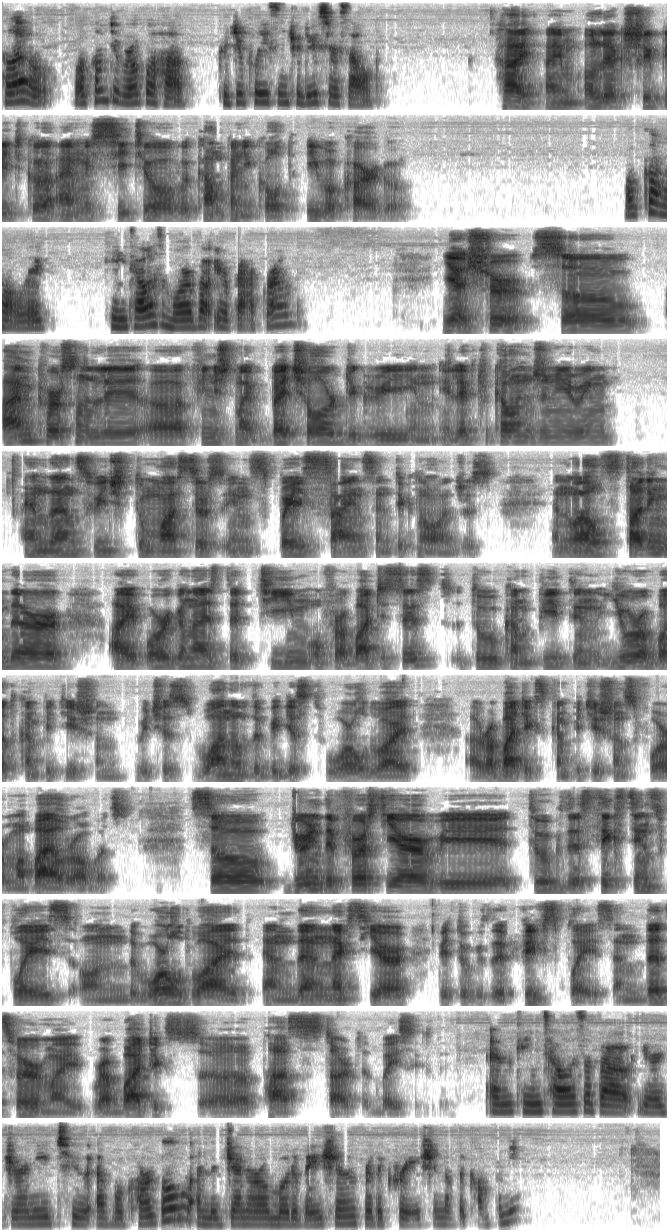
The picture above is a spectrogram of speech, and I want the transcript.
Hello, welcome to RoboHub. Could you please introduce yourself? Hi, I'm Oleg Shipitko. I'm a CTO of a company called Evocargo. Welcome, Oleg. Can you tell us more about your background? Yeah, sure. So I'm personally uh, finished my bachelor degree in electrical engineering and then switched to masters in space science and technologies. And while studying there, I organized a team of roboticists to compete in Eurobot competition, which is one of the biggest worldwide uh, robotics competitions for mobile robots. So during the first year, we took the 16th place on the worldwide, and then next year we took the fifth place, and that's where my robotics uh, path started, basically. And can you tell us about your journey to Evocargo and the general motivation for the creation of the company?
